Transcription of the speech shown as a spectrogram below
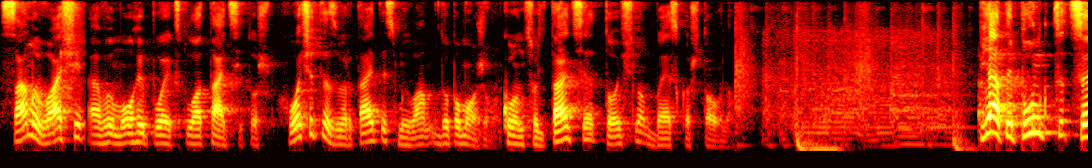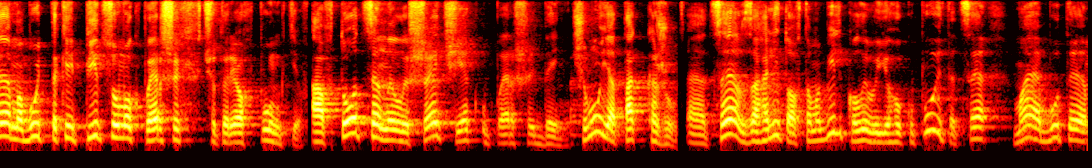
саме ваші е, вимоги по експлуатації. Тож хочете, звертайтесь, ми вам допоможемо. Консультація точно безкоштовна. П'ятий пункт це, мабуть, такий підсумок перших чотирьох пунктів. Авто це не лише чек у перший день. Чому я так кажу? Е, Це взагалі-то автомобіль, коли ви його купуєте, це має бути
